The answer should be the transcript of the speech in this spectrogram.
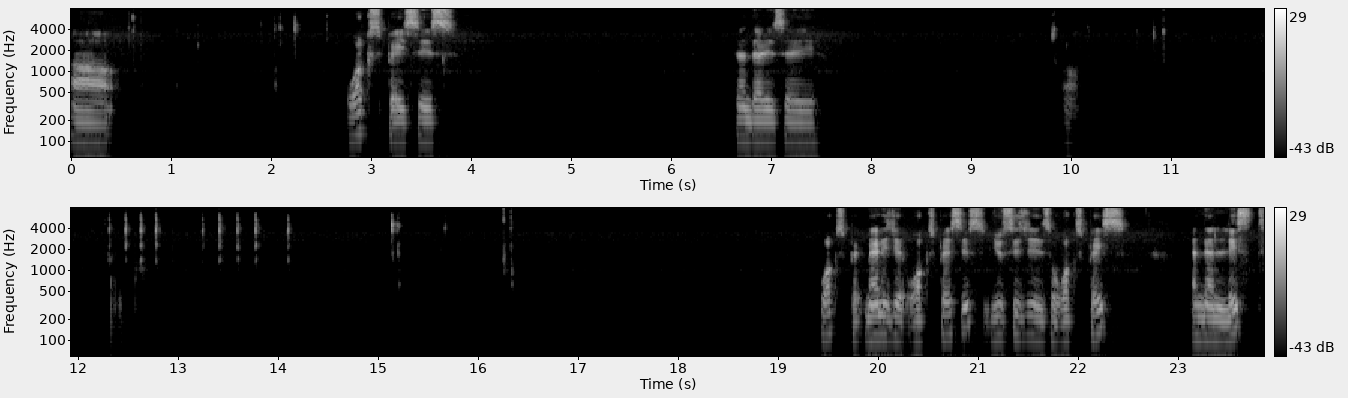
uh, workspaces. Then there is a workspace, manage workspaces. Usage is a workspace. And then list.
